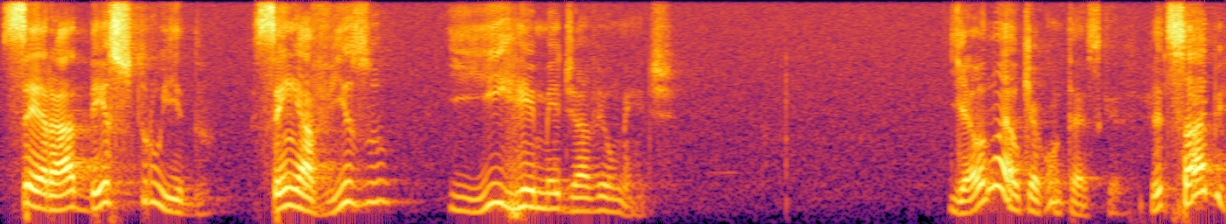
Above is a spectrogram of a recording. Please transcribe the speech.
será destruído, sem aviso e irremediavelmente. E ela não é o que acontece. A gente sabe.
